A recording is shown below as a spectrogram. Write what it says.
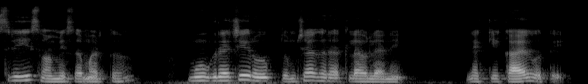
श्री स्वामी समर्थ मोगऱ्याचे रोप तुमच्या घरात लावल्याने नक्की काय होते?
